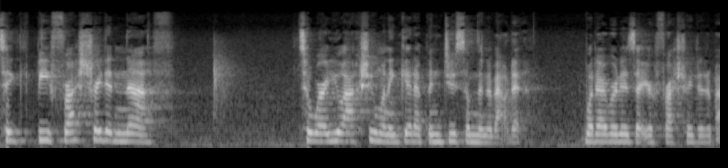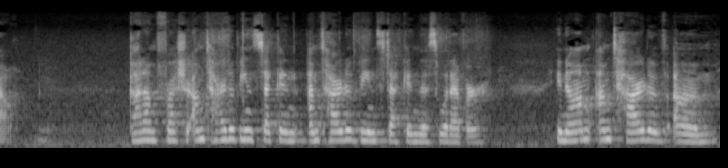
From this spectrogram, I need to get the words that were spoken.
to be frustrated enough to where you actually want to get up and do something about it, whatever it is that you're frustrated about. God, I'm frustrated. I'm tired of being stuck in. I'm tired of being stuck in this whatever. You know, I'm I'm tired of um,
